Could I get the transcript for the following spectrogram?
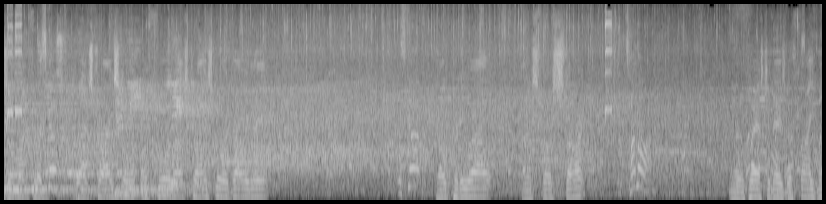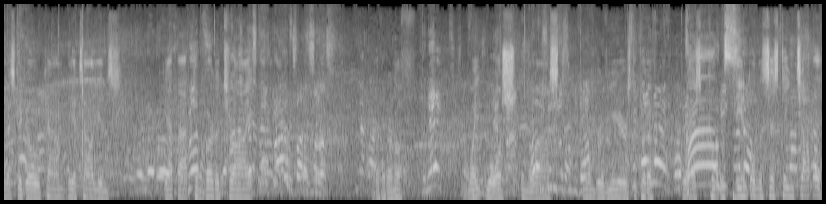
is on for Welsh try scored, or for Welsh try scored very late. Let's go. Played pretty well in his first start. Come on. Now the question is, with five minutes to go, can the Italians get that converted try? Have had enough whitewash in the last number of years to put a fresh coat of paint on the Sistine Chapel.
